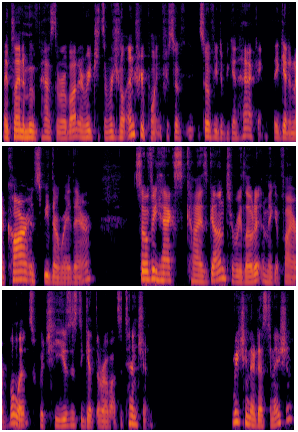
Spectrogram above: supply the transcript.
They plan to move past the robot and reach its original entry point for Sophie, to begin hacking. They get in a car and speed their way there. Sophie hacks Kai's gun to reload it and make it fire bullets, which he uses to get the robot's attention. Reaching their destination,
